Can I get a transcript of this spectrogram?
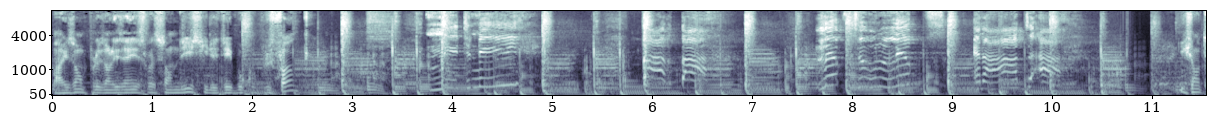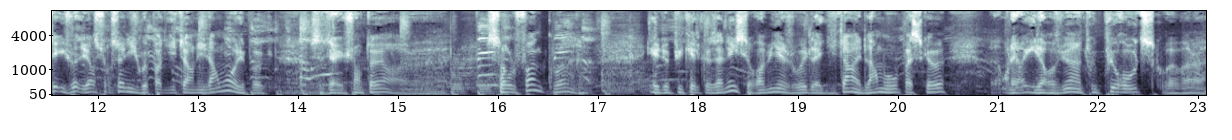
Par exemple, dans les années 70, il était beaucoup plus funk. Il chantait, il jouait d'ailleurs sur scène, il jouait pas de guitare ni d'harmonie à l'époque. C'était les chanteurs euh, soul funk quoi. Et depuis quelques années, il s'est remis à jouer de la guitare et de l'harmonie parce que euh, est, il est revenu à un truc plus roots quoi. Voilà.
